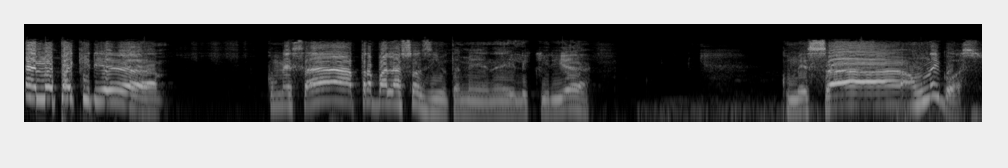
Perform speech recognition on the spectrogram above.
É, meu pai queria começar a trabalhar sozinho também, né? Ele queria começar um negócio.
